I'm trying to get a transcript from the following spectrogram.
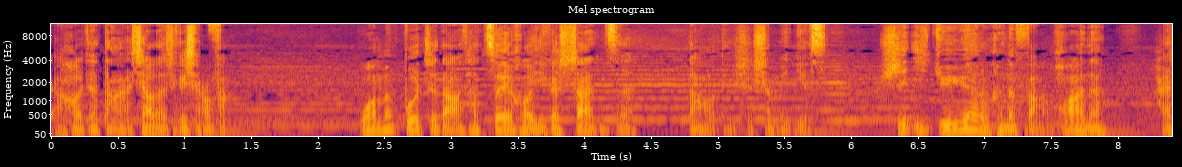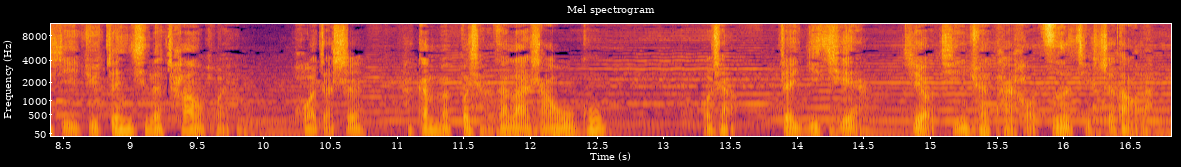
然后就打消了这个想法。我们不知道他最后一个善字到底是什么意思，是一句怨恨的反话呢，还是一句真心的忏悔，或者是他根本不想再滥杀无辜？我想这一切只有秦宣太后自己知道了。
